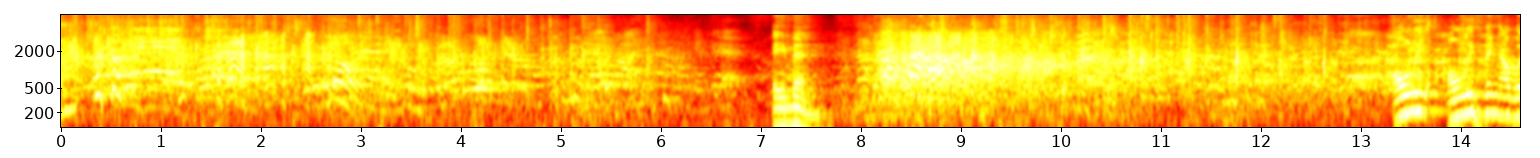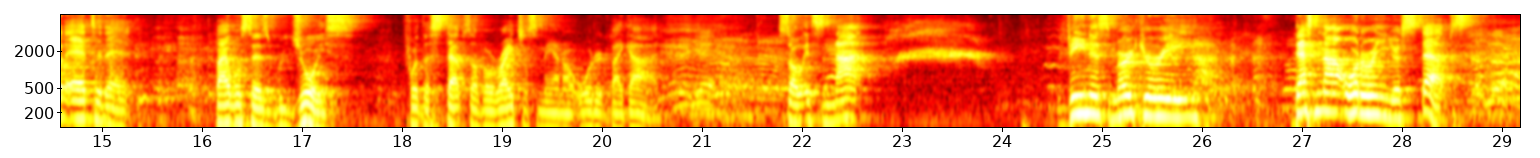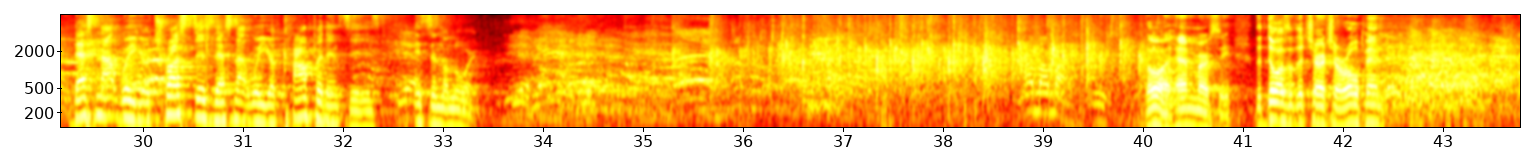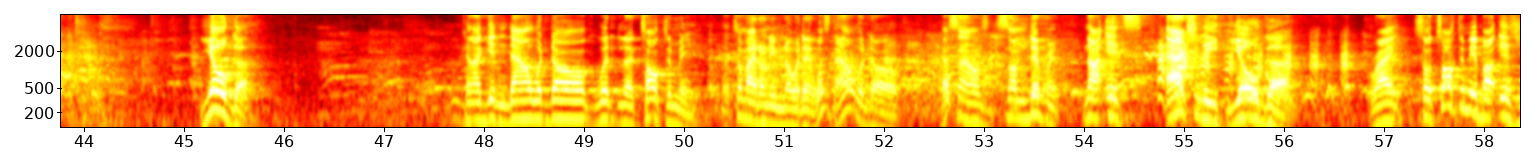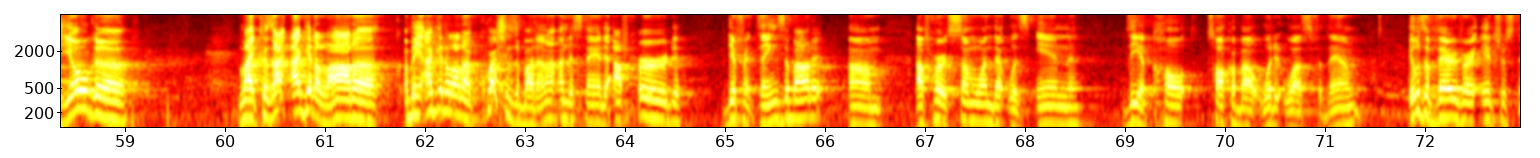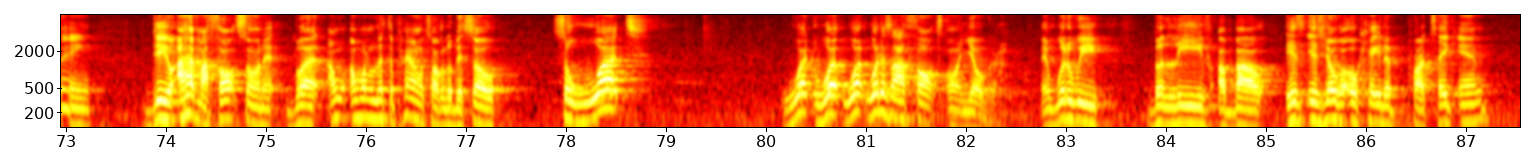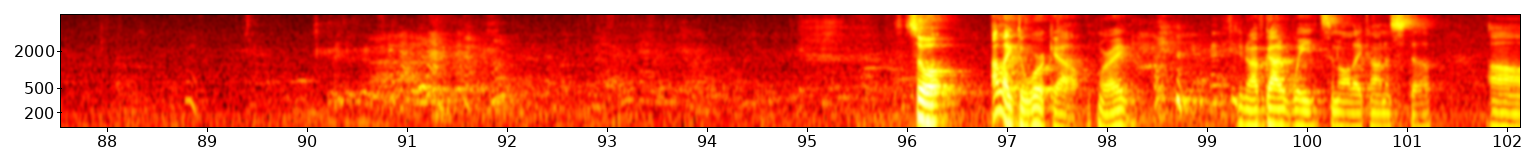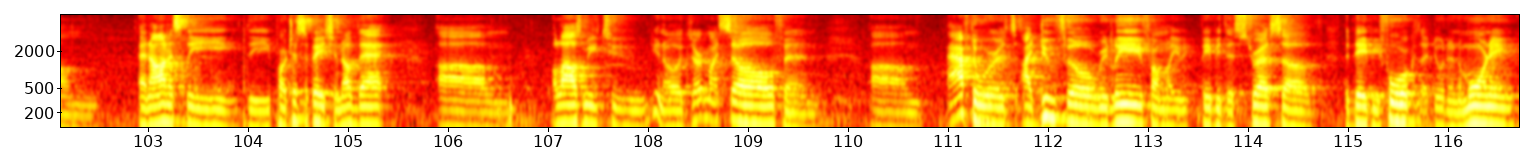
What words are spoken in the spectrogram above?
Amen. Only only thing I would add to that, Bible says, rejoice, for the steps of a righteous man are ordered by God. So it's not Venus, Mercury. That's not ordering your steps. That's not where your trust is. That's not where your confidence is. It's in the Lord. Lord, have mercy. The doors of the church are open. Yoga. Can I get in downward dog? What, like, talk to me. Somebody don't even know what that. What's downward dog? That sounds something different. No, it's actually yoga, right? So talk to me about is yoga like? Cause I, I get a lot of. I mean, I get a lot of questions about it, and I understand it. I've heard different things about it. Um, I've heard someone that was in the occult talk about what it was for them. It was a very, very interesting deal. I have my thoughts on it, but I, I want to let the panel talk a little bit. So, so what, what, what, what, what is our thoughts on yoga, and what do we believe about? Is, is yoga okay to partake in? So I like to work out, right? you know, I've got weights and all that kind of stuff. Um, and honestly, the participation of that um, allows me to, you know, exert myself. And um, afterwards, I do feel relieved from like, maybe the stress of the day before because I do it in the morning.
